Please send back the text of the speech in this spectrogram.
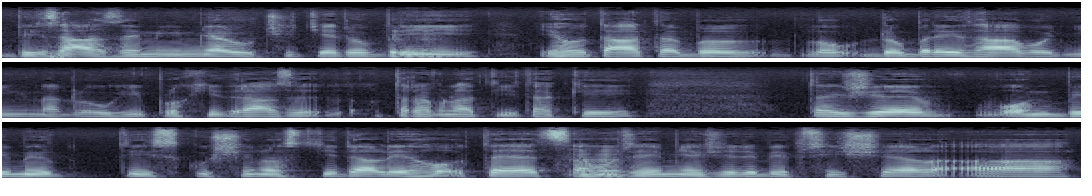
by zázemí měl určitě dobrý. Mm. Jeho táta byl dlou, dobrý závodník na dlouhý plochý dráze, travnatý taky. Takže on by mi ty zkušenosti dal jeho otec. Mhm. Samozřejmě, mm. že kdyby přišel a,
